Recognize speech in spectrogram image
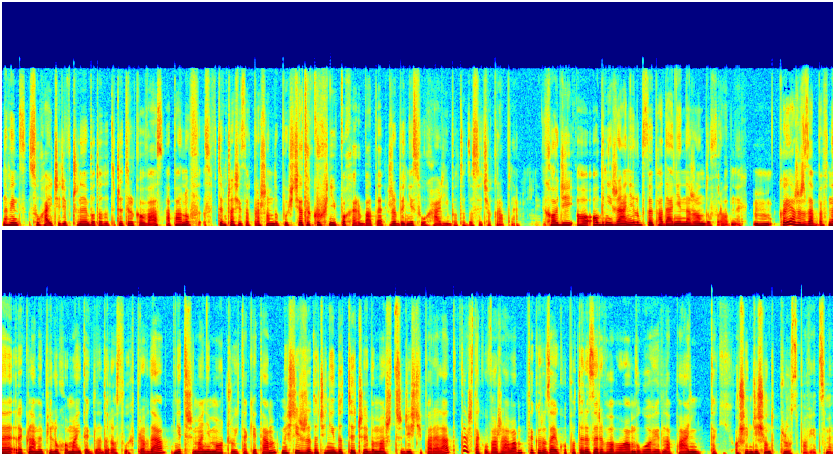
No więc słuchajcie dziewczyny, bo to dotyczy tylko was, a panów w tym czasie zapraszam do pójścia do kuchni po herbatę, żeby nie słuchali, bo to dosyć okropne. Chodzi o obniżanie lub wypadanie narządów rodnych. Mm, kojarzysz zapewne reklamy pieluchomajtek dla dorosłych, prawda? Nietrzymanie moczu i takie tam. Myślisz, że to cię nie dotyczy, bo masz 30 parę lat? Też tak uważałam. Tego rodzaju kłopoty rezerwowałam w głowie dla pań takich 80 plus powiedzmy.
